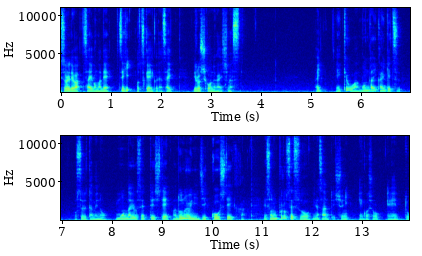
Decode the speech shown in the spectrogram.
それでは最後までぜひお付き合いください。よろしくお願いします。はい。え今日は問題解決をするための問題を設定してどのように実行していくか。そのプロセスを皆さんと一緒にごしょ、えー、と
